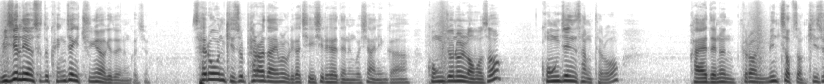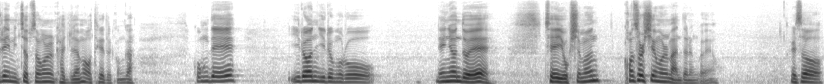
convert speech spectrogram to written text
resilience도 굉장히 중요하게 되는 거죠. 새로운 기술 패러다임을 우리가 제시를 해야 되는 것이 아닌가. 공존을 넘어서 공진 상태로 가야 되는 그런 민첩성, 기술의 민첩성을 가지려면 어떻게 될 건가? 공대에 이런 이름으로 내년도에 제 욕심은 컨소시엄을 만드는 거예요. 그래서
